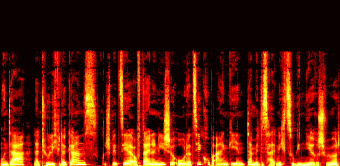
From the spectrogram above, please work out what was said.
Und da natürlich wieder ganz speziell auf deine Nische oder Zielgruppe eingehen, damit es halt nicht zu generisch wird,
